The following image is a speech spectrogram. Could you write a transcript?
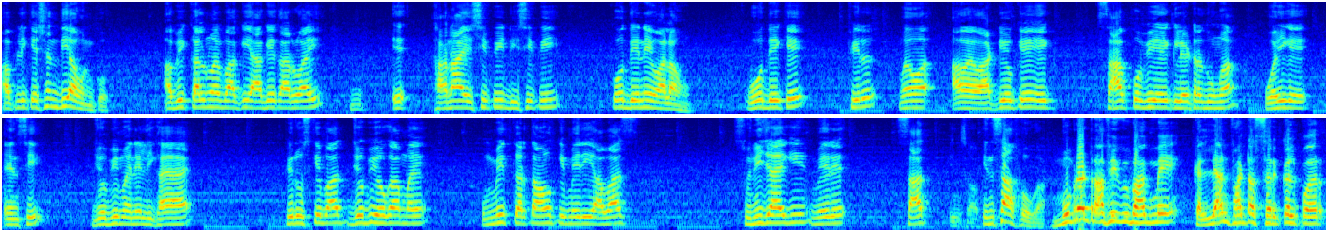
अप्लीकेशन दिया उनको। अभी कल मैं बाकी आगे कार्रवाई थाना एसीपी डीसीपी को देने वाला हूँ। वो दे के फिर मैं आरटीओ के एक साहब को भी एक लेटर दूँगा वही एनसी जो भी मैंने लिखाया है। फिर उसके बाद जो भी होगा मैं उम्मीद करता हूँ कि मेरी आवाज़ सुनी जाएगी मेरे साथ इंसाफ। होगा। मुमरा ट्रैफ़िक विभाग में कल्याण फाटा सर्कल पर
